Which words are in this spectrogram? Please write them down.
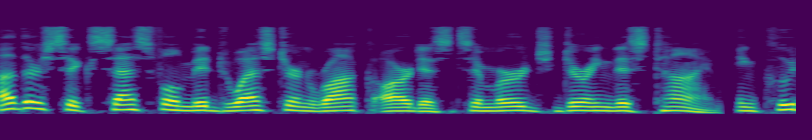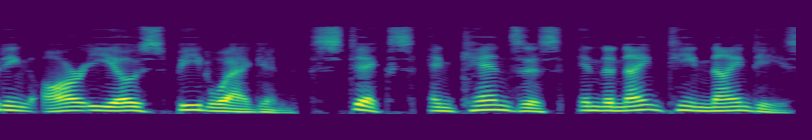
Other successful Midwestern rock artists emerged during this time, including REO Speedwagon, Styx, and Kansas. In the 1990s,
